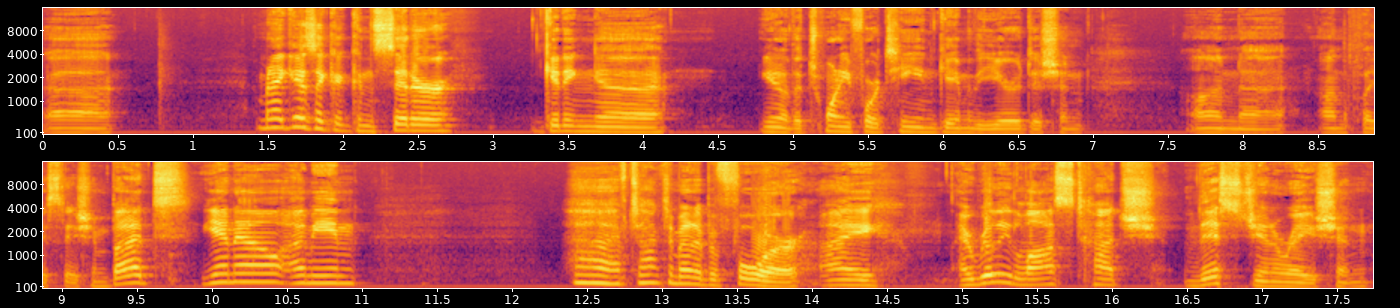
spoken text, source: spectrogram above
Uh, I mean, I guess I could consider getting, uh, you know, the 2014 Game of the Year edition on uh, on the PlayStation, but you know, I mean, I've talked about it before. I I really lost touch this generation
